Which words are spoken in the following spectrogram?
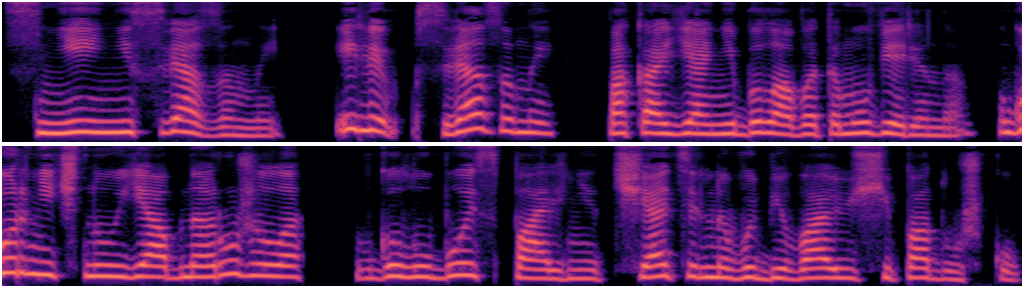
с ней не связанный. Или связанный, пока я не была в этом уверена. Горничную я обнаружила в голубой спальне, тщательно выбивающей подушку.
